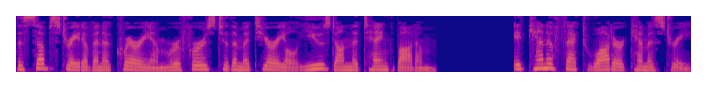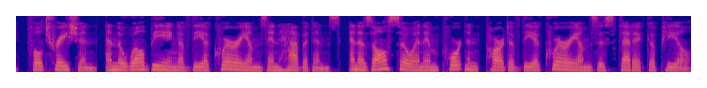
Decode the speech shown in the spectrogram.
The substrate of an aquarium refers to the material used on the tank bottom. It can affect water chemistry, filtration, and the well-being of the aquarium's inhabitants, and is also an important part of the aquarium's aesthetic appeal.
